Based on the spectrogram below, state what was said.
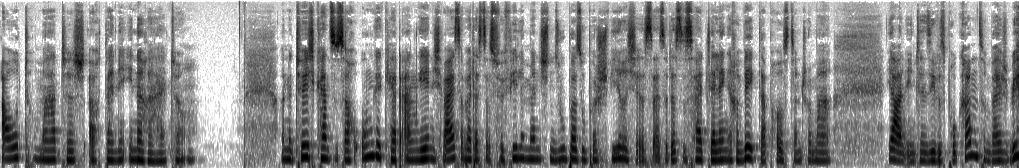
automatisch auch deine innere Haltung. Und natürlich kannst du es auch umgekehrt angehen. Ich weiß aber, dass das für viele Menschen super, super schwierig ist. Also das ist halt der längere Weg. Da brauchst du dann schon mal ja, ein intensives Programm zum Beispiel,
